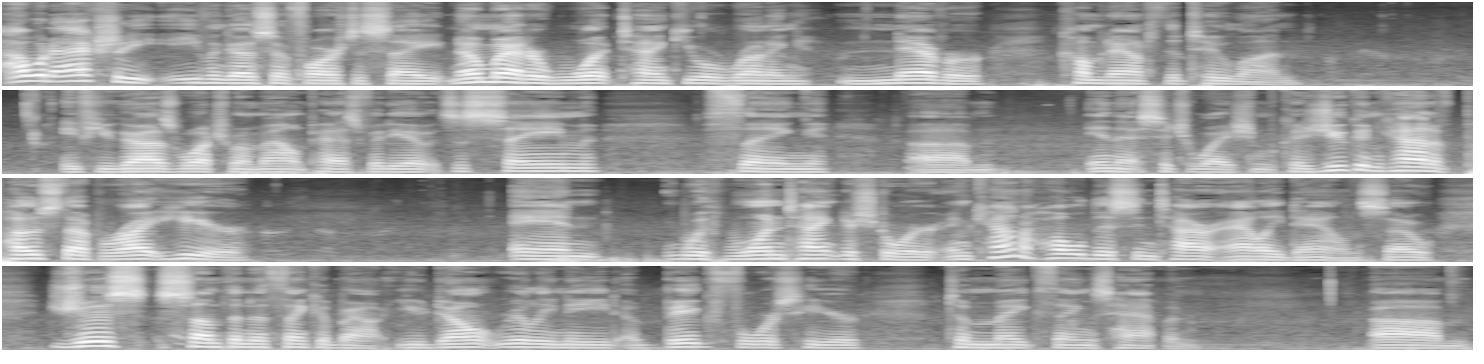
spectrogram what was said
I would actually even go so far as to say, no matter what tank you are running, never come down to the two line. If you guys watch my Mountain Pass video, it's the same thing um, in that situation because you can kind of post up right here and with one tank destroyer and kind of hold this entire alley down. So just something to think about. You don't really need a big force here to make things happen. Um,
